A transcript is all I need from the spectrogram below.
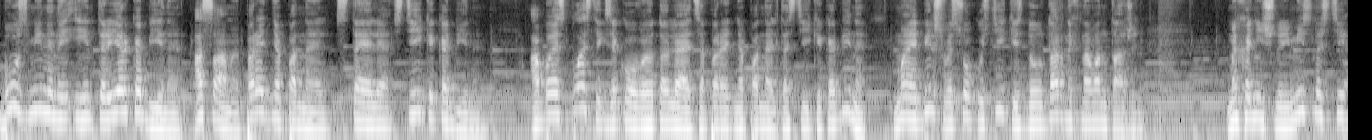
Був змінений і інтер'єр кабіни, а саме передня панель, стеля, стійки кабіни. АБС пластик, з якого виготовляється передня панель та стійки кабіни, має більш високу стійкість до ударних навантажень, механічної міцності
